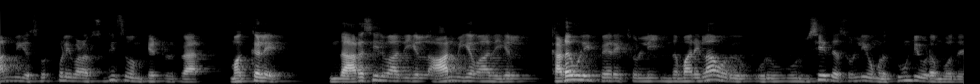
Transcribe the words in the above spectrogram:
ஆன்மீக சொற்பொழிவாளர் சுகிசிவம் கேட்டிருக்கிறார். மக்களே இந்த அரசியல்வாதிகள் ஆன்மீகவாதிகள் கடவுளின் பேரை சொல்லி இந்த மாதிரிலாம் ஒரு ஒரு ஒரு விஷயத்தை சொல்லி உங்களை தூண்டி விடும்போது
